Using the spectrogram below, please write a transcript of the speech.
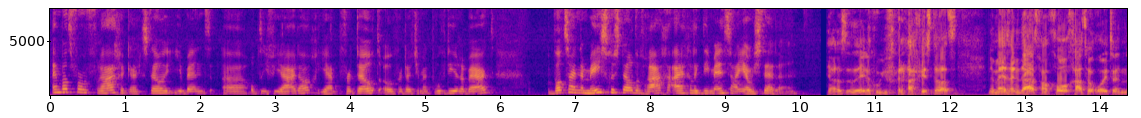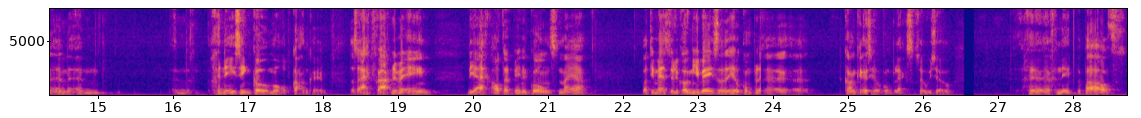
en wat voor vragen krijg je? Stel, je bent uh, op die verjaardag, je hebt verteld over dat je met proefdieren werkt. Wat zijn de meest gestelde vragen eigenlijk die mensen aan jou stellen? Ja, dat is een hele goede vraag is dat. De mensen zijn inderdaad van, goh, gaat er ooit een, een, een, een genezing komen op kanker? Dat is eigenlijk vraag nummer één, die eigenlijk altijd binnenkomt. Maar ja, wat die mensen natuurlijk ook niet weten, dat het heel complex uh, uh, kanker is heel complex sowieso. Geneed bepaald,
